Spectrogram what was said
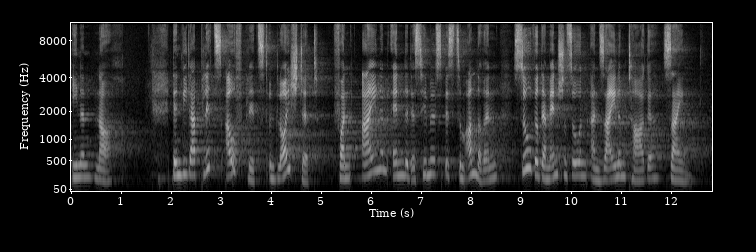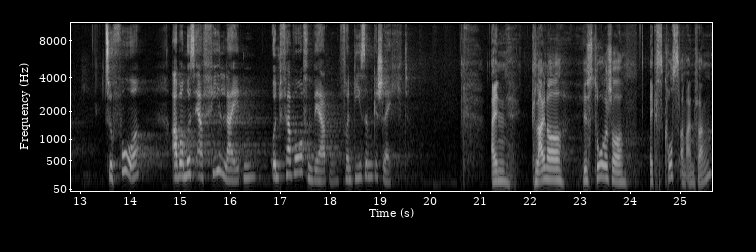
ihnen nach. Denn wie der Blitz aufblitzt und leuchtet von einem Ende des Himmels bis zum anderen, so wird der Menschensohn an seinem Tage sein. Zuvor aber muss er viel leiden und verworfen werden von diesem Geschlecht. Ein kleiner historischer Exkurs am Anfang.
